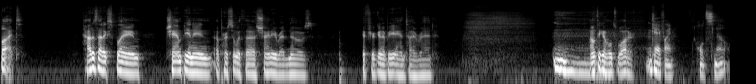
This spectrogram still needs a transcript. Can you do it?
But how does that explain championing a person with a shiny red nose if you're going to be anti-red? I don't think it holds water. Okay, fine. Holds snow.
